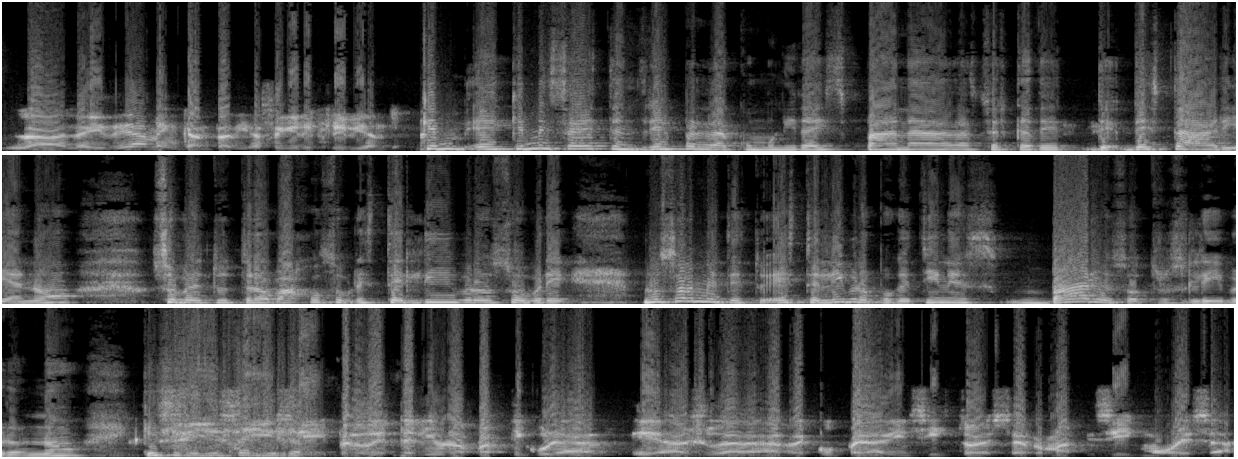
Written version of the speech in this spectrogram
la, la, idea me encantaría seguir escribiendo. ¿Qué, eh, ¿Qué, mensaje tendrías para la comunidad hispana acerca de, de, esta área, ¿no? Sobre tu trabajo, sobre este libro, sobre no solamente este libro, porque tienes varios otros libros, ¿no? sí, sí, sí, pero de este libro en particular, eh, ayudar a recuperar, insisto, ese romanticismo o, esa,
